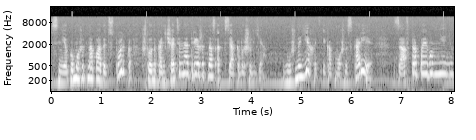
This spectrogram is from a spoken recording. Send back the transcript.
Снегу может нападать столько, что он окончательно отрежет нас от всякого жилья. Нужно ехать, и как можно скорее. Завтра, по его мнению,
